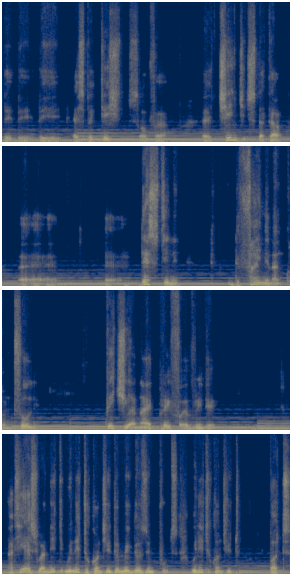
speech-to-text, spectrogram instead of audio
the, the, the expectations of uh, uh, changes that are uh, uh, um, uh, destiny defining and controlling, which you and I pray for every day. That yes, we need we need to continue to make those inputs. We need to continue to, but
